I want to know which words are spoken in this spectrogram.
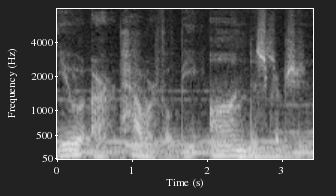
you are powerful beyond description.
